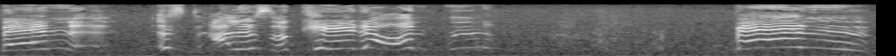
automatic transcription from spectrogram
Ben, ist alles okay da unten? Ben!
